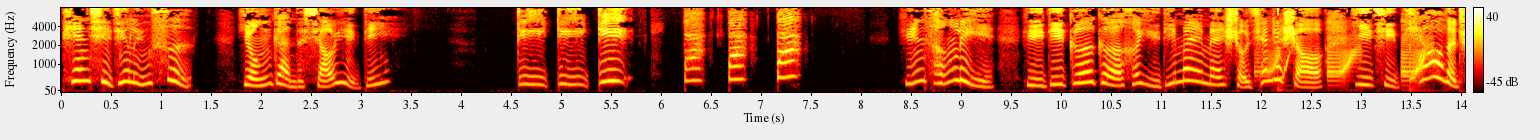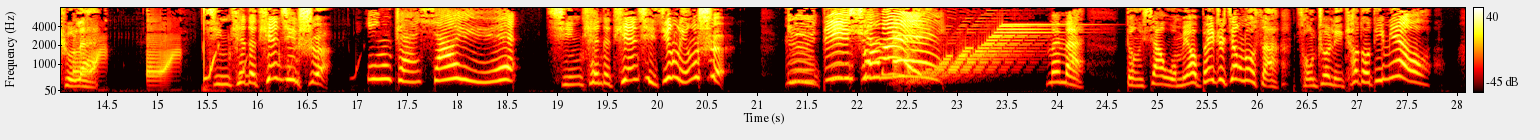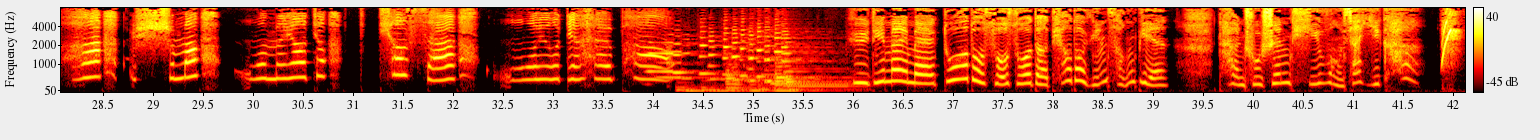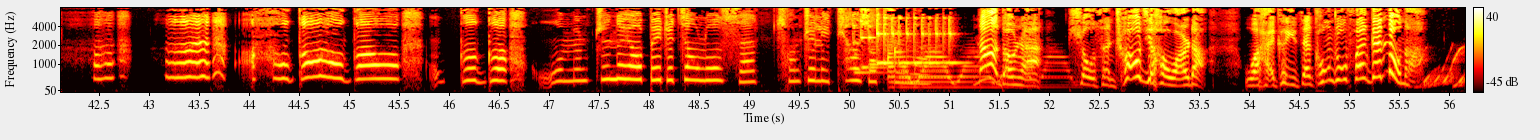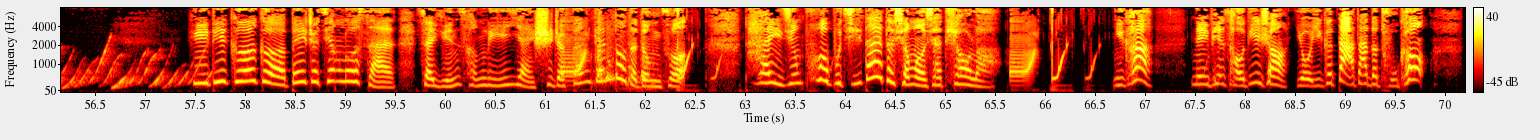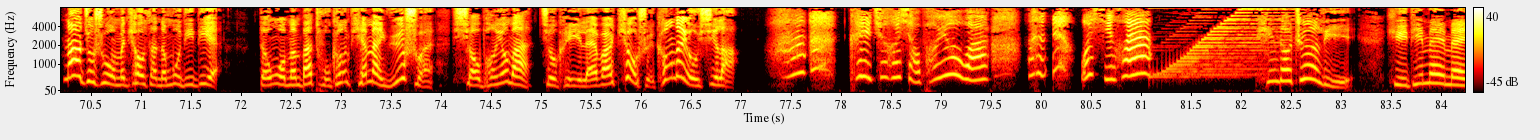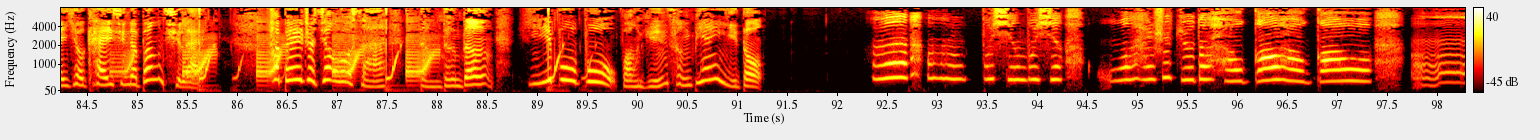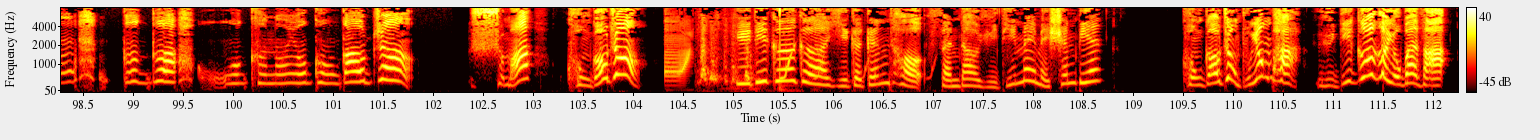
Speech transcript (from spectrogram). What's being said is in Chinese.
天气精灵四，勇敢的小雨滴，滴滴滴，哒哒哒。云层里，雨滴哥哥和雨滴妹妹手牵着手，一起跳了出来。今天的天气是阴转小雨。今天的天气精灵是雨滴兄妹。妹妹，等下我们要背着降落伞从这里跳到地面哦。啊，什么？我们要跳跳伞，我有点害怕。雨滴妹妹哆哆嗦嗦的跳到云层边，探出身体往下一看，啊啊，好高好高哦！哥哥，我们真的要背着降落伞从这里跳下去吗？那当然，跳伞超级好玩的，我还可以在空中翻跟头呢。雨滴哥哥背着降落伞，在云层里演示着翻跟斗的动作。他已经迫不及待的想往下跳了。你看，那片草地上有一个大大的土坑，那就是我们跳伞的目的地。等我们把土坑填满雨水，小朋友们就可以来玩跳水坑的游戏了。啊，可以去和小朋友玩，我喜欢。听到这里，雨滴妹妹又开心的蹦起来。她背着降落伞，噔噔噔，一步步往云层边移动。嗯嗯，不行不行，我还是觉得好高好高哦。嗯，哥哥，我可能有恐高症。什么恐高症？雨滴哥哥一个跟头翻到雨滴妹妹身边。恐高症不用怕，雨滴哥哥有办法。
